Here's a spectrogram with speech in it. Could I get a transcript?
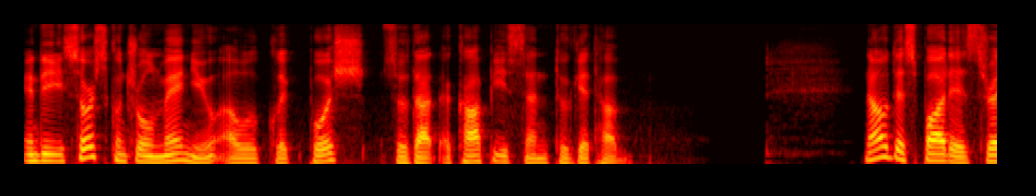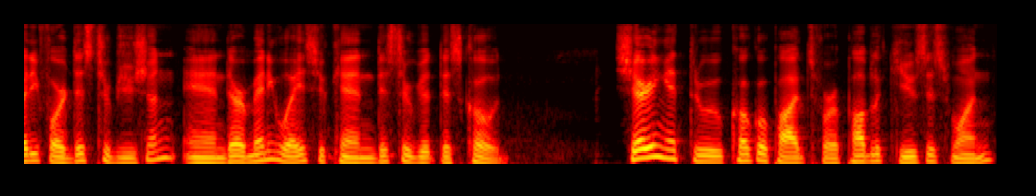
In the source control menu, I will click push so that a copy is sent to GitHub. Now this pod is ready for distribution and there are many ways you can distribute this code. Sharing it through CocoaPods for public use is one,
